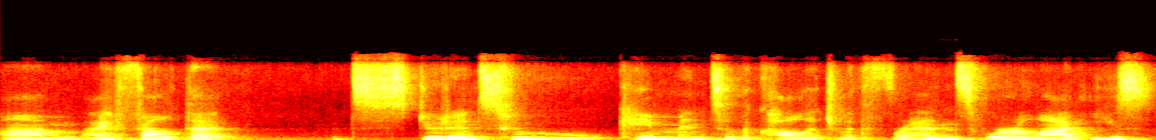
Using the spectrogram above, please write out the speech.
Um, I felt that students who came into the college with friends were a lot easy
